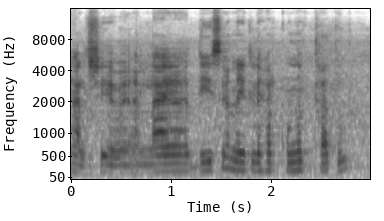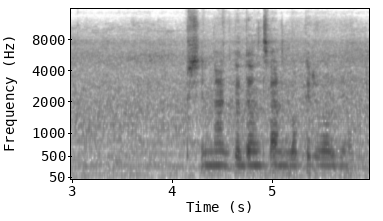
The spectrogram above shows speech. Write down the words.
હાલશે હવે લાયા દીશે ને એટલે હરખું નથી થતું. પછી નાગ દાદાને સાંડલો કરવા જાય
